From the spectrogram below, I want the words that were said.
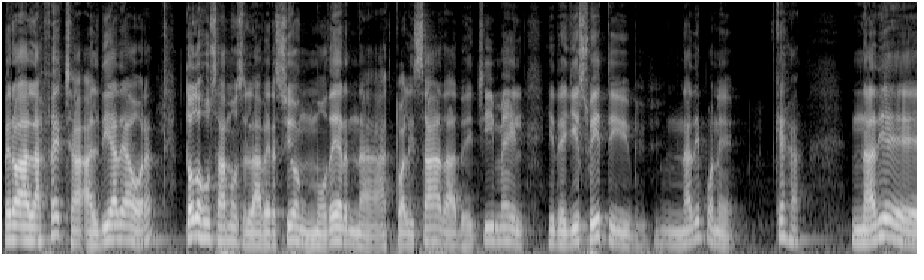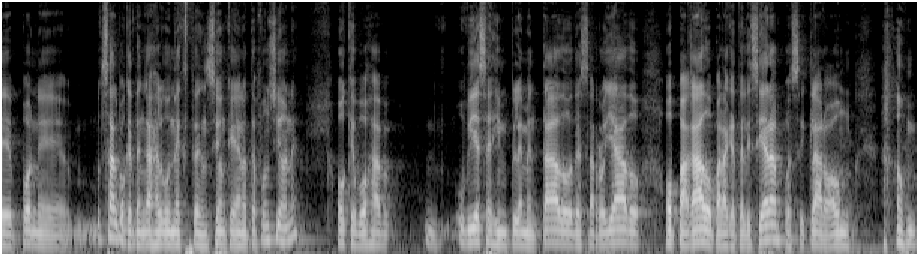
Pero a la fecha, al día de ahora, todos usamos la versión moderna, actualizada de Gmail y de G Suite y nadie pone queja. Nadie pone, salvo que tengas alguna extensión que ya no te funcione o que vos hubieses implementado, desarrollado o pagado para que te lo hicieran, pues sí, claro, aún,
